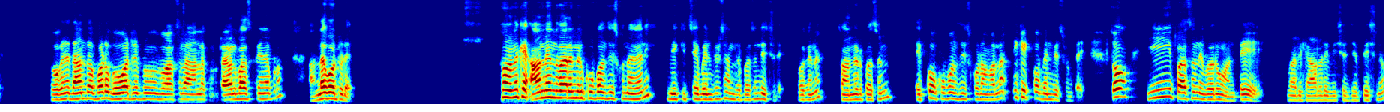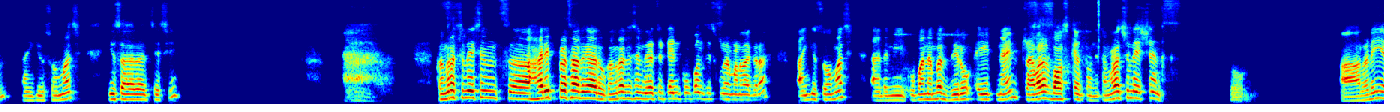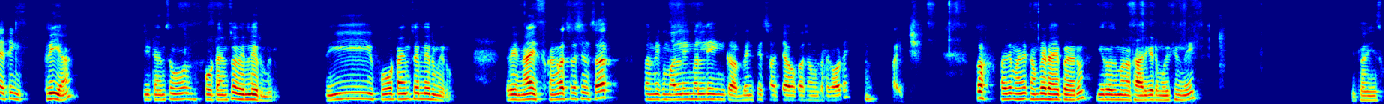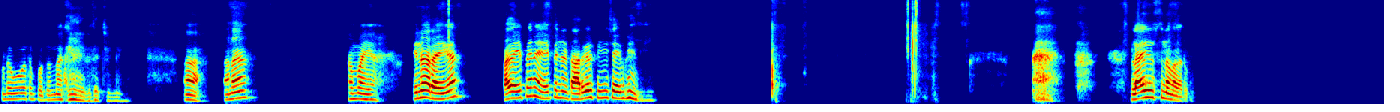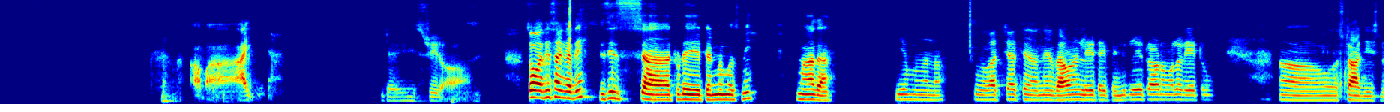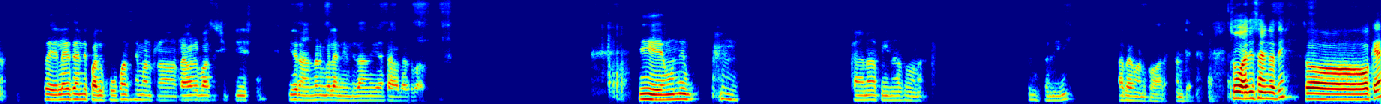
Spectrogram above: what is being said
ఓకేనా? దాంతోపాటు గోవా ట్రిప్ బాక్స్లో అందులో ట్రావెల్ బాక్స్ పోయినప్పుడు అందులో కొట్టుడే. సో అందుకే ఆన్లైన్ ద్వారా మీరు కూపన్స్ తీసుకున్నా కానీ మీకు ఇచ్చే బెనిఫిట్స్ హండ్రెడ్ పర్సెంట్ ఇచ్చుడే ఓకేనా? సో హండ్రెడ్ పర్సెంట్ ఎక్కువ కూపన్స్ తీసుకోవడం వల్ల మీకు ఎక్కువ బెనిఫిట్స్ ఉంటాయి. సో ఈ పర్సన్ ఎవరు అంటే వారికి ఆల్రెడీ విషయం చెప్పేసినాం. Thank you so much. ఈసారి వచ్చేసి కంగ్రాచులేషన్స్ హరిప్రసాద్ గారు. కంగ్రాచులేషన్ మీరు వచ్చి టెన్ కూపన్స్ తీసుకున్నారు మన దగ్గర. Thank you so much. And me coupon number zero eight nine traveller బాక్స్కి వెళ్తుంది. Congratulations. So already I think త్రీయా three times four times వెళ్ళారు మీరు. త్రీ ఫోర్ టైమ్స్ వెళ్ళారు మీరు. Very nice. Congratulation sir. So మీకు మళ్ళీ మళ్ళీ ఇంకా బెనిఫిట్స్ వచ్చే అవకాశం ఉంటుంది కాబట్టి రైట్. సో పది మంది కంప్లీట్ అయిపోయారు. ఈరోజు మన టార్గెట్ ముగిసింది. ఇట్లా తీసుకుంటూ పోతే పొద్దున్న వచ్చింది అన్నా? అమ్మయ్యా. తిన్నారా ఇక అది అయిపోయినాయి అయిపోయిన టార్గెట్ ఫినిష్ అయిపోయింది. లైవ్ చూస్తున్న వారు జై శ్రీరామ్. సో అది సంగతి. దిస్ ఈస్ టుడే టెన్ మెంబర్స్ని మాదా? ఏముందన్న? వచ్చి వచ్చా నేను రావడం లేట్ అయిపోయింది. లేట్ రావడం వల్ల లేటు స్టార్ట్ చేసిన. సో ఎలా అయితే పది కూపన్స్ ఏమంటున్నా? ట్రావెలర్ బాక్స్ షిఫ్ట్ చేసిన. ఇది రాను మెల్ల నిండుదాని ట్రావెలర్ బాక్స్ ఇక ఏముంది కానా పీనా సోనా పని అబ్బాయి అనుకోవాలి అంతే సో అది సంగతి. సో ఓకే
